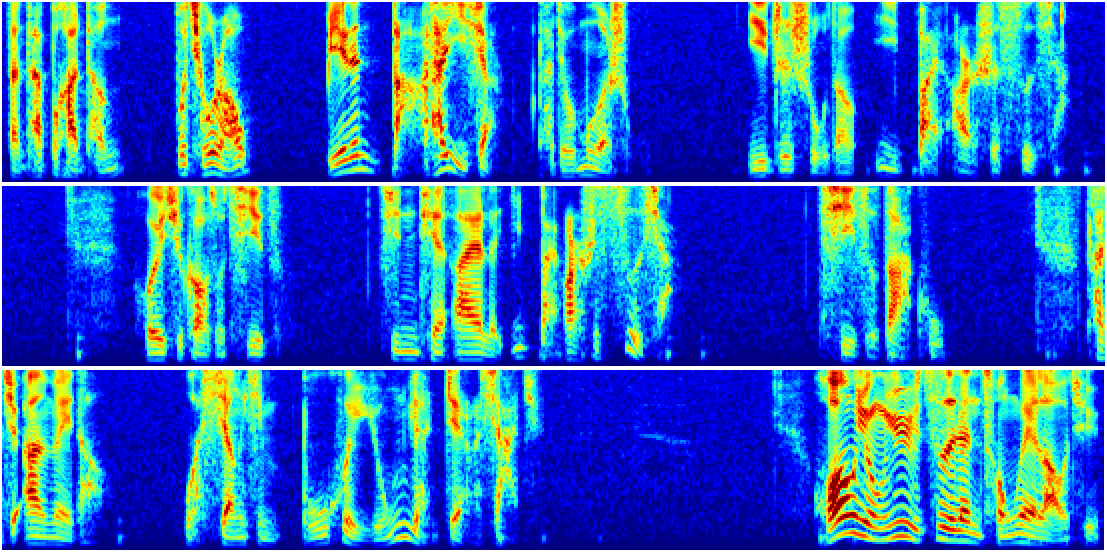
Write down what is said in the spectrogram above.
但他不喊疼，不求饶。别人打他一下，他就默数，一直数到一百二十四下。回去告诉妻子，今天挨了一百二十四下。妻子大哭，他却安慰道。我相信不会永远这样下去。黄永玉自认从未老去，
